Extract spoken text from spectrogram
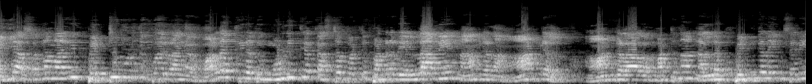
ஐயா சொன்ன மாதிரி பெற்று கொடுத்து போயிடுறாங்க. வளர்க்கிறது முழுக்க கஷ்டப்பட்டு பண்றது எல்லாமே நாங்க தான். ஆண்கள். ஆண்களால மட்டும்தான் நல்ல பெண்களையும் சரி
